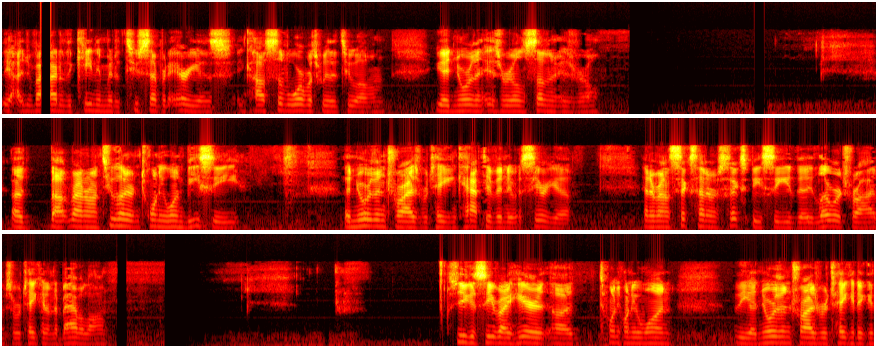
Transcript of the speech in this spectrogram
they divided the kingdom into two separate areas, and caused civil war between the two of them. You had northern Israel and southern Israel. Uh, about right around 221 BC, the northern tribes were taken captive into Assyria, and around 606 BC, the lower tribes were taken into Babylon. So you can see right here, uh, 2021, the uh, northern tribes were taken into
